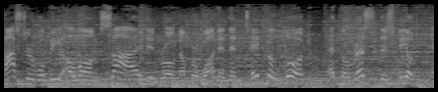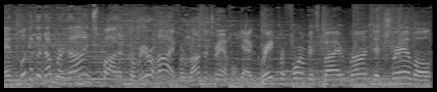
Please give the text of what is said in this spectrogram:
Koster will be alongside in row number one, and then take a look at the rest of this field, and look at the number nine spot, a career high for Rhonda Trammell. Yeah, great performance by Rhonda Trammell.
